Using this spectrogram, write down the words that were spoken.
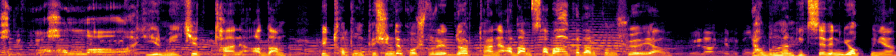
Gösteriyor. Allah 22 tane adam bir topun peşinde koşturuyor. 4 tane adam sabaha kadar konuşuyor ya. Ya bunların hiç seveni yok mu ya?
